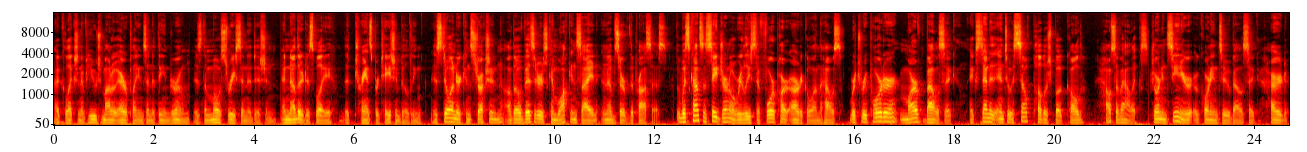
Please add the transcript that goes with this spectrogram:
a collection of huge model airplanes in a themed room, is the most recent addition. Another display, the Transportation Building, is still under construction, although visitors can walk inside and observe the process. The Wisconsin State Journal released a four part article on the house, which reporter Marv Balousek extended into a self published book called House of Alex. Jordan Sr., according to Balousek, hired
